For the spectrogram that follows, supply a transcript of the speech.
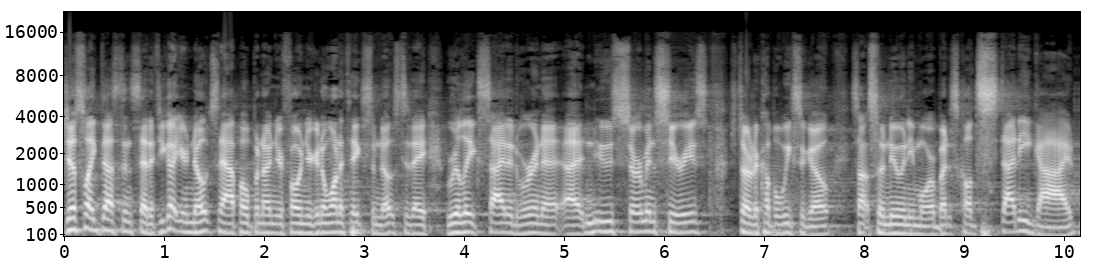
just like Dustin said, if you got your notes app open on your phone, you're going to want to take some notes today. Really excited. We're in a, a new sermon series a couple weeks ago. It's not so new anymore, but it's called Study Guide.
